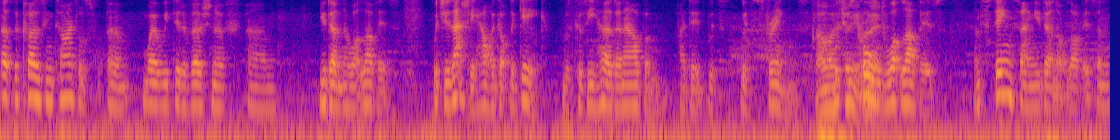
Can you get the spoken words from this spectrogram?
at the closing titles um, where we did a version of um, "You Don't Know What Love Is," which is actually how I got the gig because he heard an album I did with with strings, Oh, which was called right. "What Love Is," and Sting sang "You Don't Know What Love Is," and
